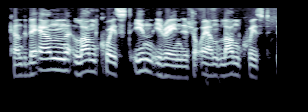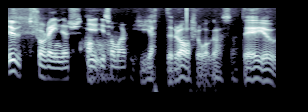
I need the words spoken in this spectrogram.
Kan det bli en Landquist in i Rangers och en Landquist ut från Rangers ja, i, i sommar? Jättebra fråga. Alltså. Det, är ju,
